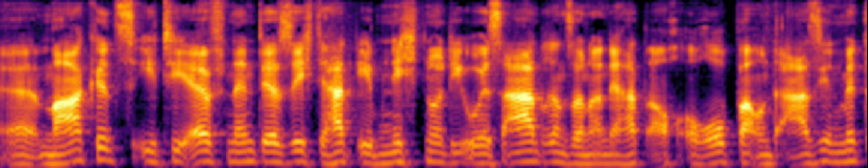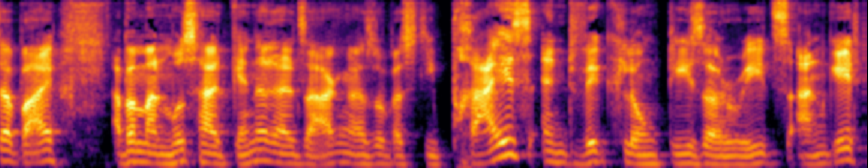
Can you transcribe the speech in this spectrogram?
äh, Markets ETF nennt er sich. Der hat eben nicht nur die USA drin, sondern der hat auch Europa und Asien mit dabei. Aber man muss halt generell sagen, also was die Preisentwicklung dieser REITs angeht,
